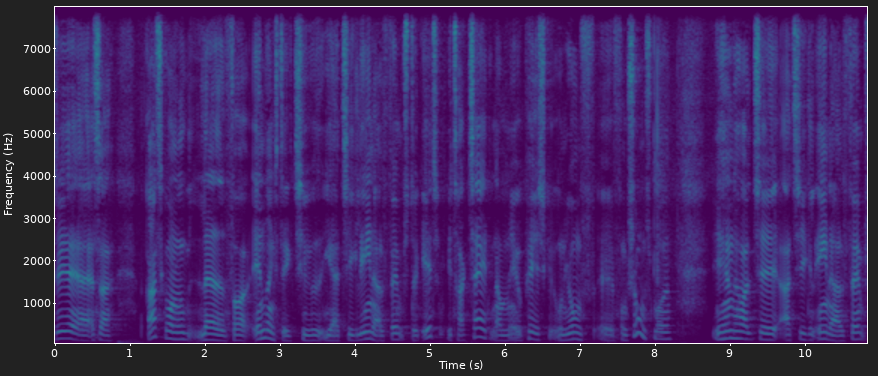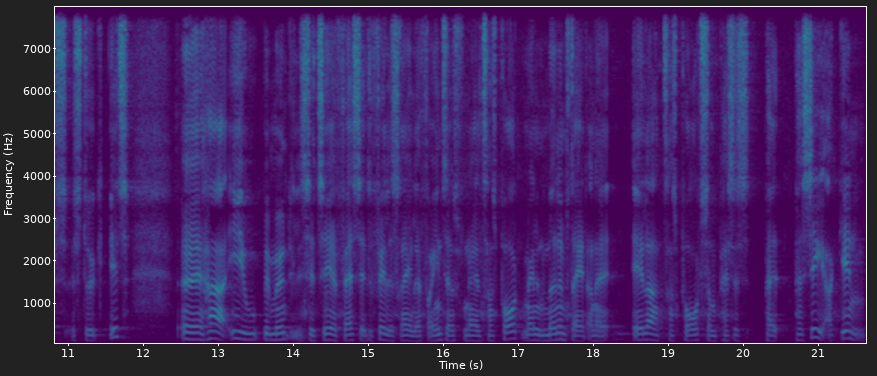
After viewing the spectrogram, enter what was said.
Det er altså retsgrundlaget for ændringsdirektivet i artikel 91 stykke 1 i traktaten om den europæiske unions øh, funktionsmåde. I henhold til artikel 91 stykke 1 øh, har EU bemyndigelse til at fastsætte fælles regler for international transport mellem medlemsstaterne eller transport, som passes, passere gennem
